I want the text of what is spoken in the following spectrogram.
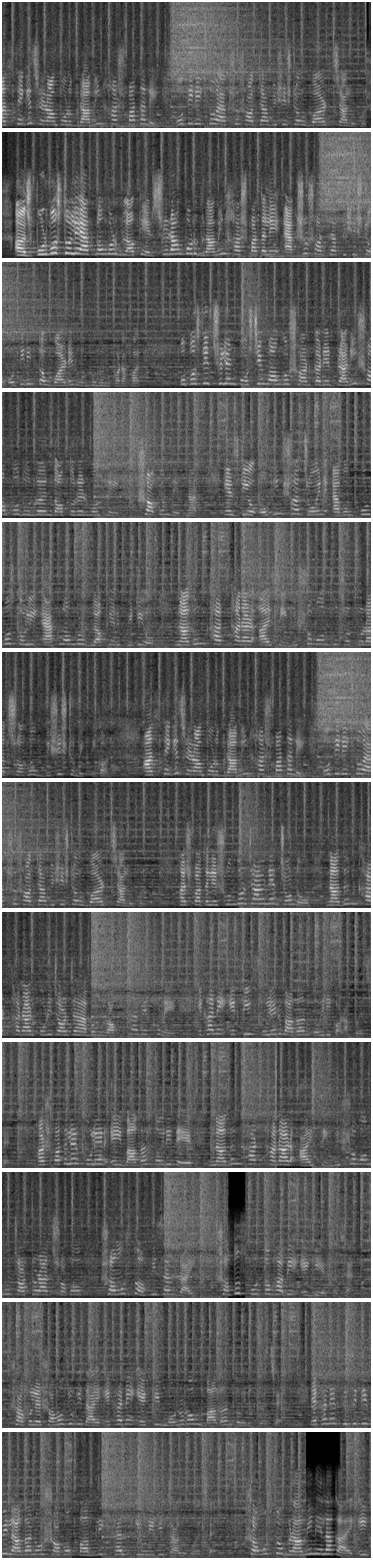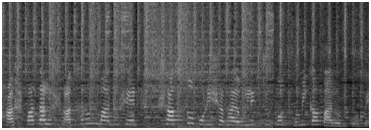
আজ থেকে শ্রীরামপুর গ্রামীণ হাসপাতালে অতিরিক্ত একশো শয্যা বিশিষ্ট ওয়ার্ড চালু হল। আজ পূর্বস্থলী এক নম্বর ব্লকের শ্রীরামপুর গ্রামীণ হাসপাতালে একশো শয্যা বিশিষ্ট অতিরিক্ত ওয়ার্ডের উদ্বোধন করা হয়। উপস্থিত ছিলেন পশ্চিমবঙ্গ সরকারের প্রাণী সম্পদ উন্নয়ন দপ্তরের মন্ত্রী স্বপন দেবনাথ। এসডিও অহিংসা জৈন এবং পূর্বস্থলী এক নম্বর ব্লকের ভিডিও নাদুনঘাট থানার আইসি বিশ্ববন্ধু চট্টরাজ সহ বিশিষ্ট ব্যক্তিগণ। আজ থেকে শ্রীরামপুর গ্রামীণ হাসপাতালে অতিরিক্ত একশো শয্যা বিশিষ্ট ওয়ার্ড চালু হলো। হাসপাতালের সৌন্দর্যায়নের জন্য নাদনঘাট থানার পরিচর্যা এবং রক্ষণাবেক্ষণে এখানে একটি ফুলের বাগান তৈরি করা হয়েছে। হাসপাতালের ফুলের এই বাগান তৈরিতে নাদনঘাট থানার আইসি বিশ্ববন্ধু চট্টরাজ সহ সমস্ত অফিসাররাই স্বতঃস্ফূর্তভাবে এগিয়ে এসেছেন। সকলের সহযোগিতায় এখানে একটি মনোরম বাগান তৈরি হয়েছে। এখানে সিসিটিভি লাগানো সহ পাবলিক হেলথ ইউনিটি চালু হয়েছে। সমস্ত গ্রামীণ এলাকায় এই হাসপাতাল সাধারণ মানুষের স্বাস্থ্য পরিষেবায় উল্লেখযোগ্য ভূমিকা পালন করবে।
